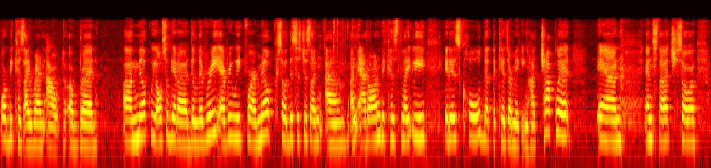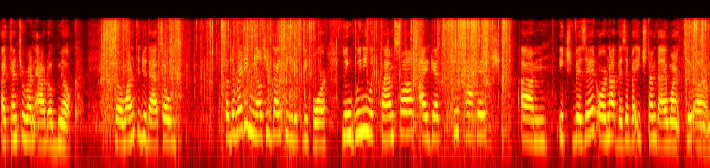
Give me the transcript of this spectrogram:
or because I ran out of bread uh, milk, we also get a delivery every week for our milk. So this is just an, um, an add-on because lately it is cold that the kids are making hot chocolate and, and such. So I tend to run out of milk. So I wanted to do that. So so the ready meals, you guys seen this before. Linguine with clam sauce. I get two package um, each visit, or not visit, but each time that I want to um,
